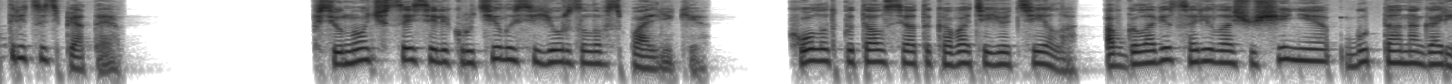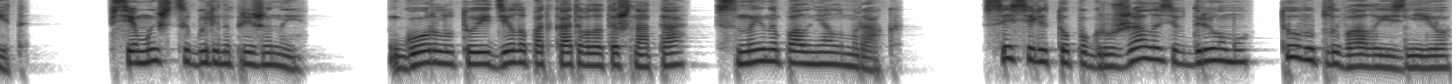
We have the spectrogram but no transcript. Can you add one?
35. Всю ночь Сесили крутилась и ерзала в спальнике. Холод пытался атаковать ее тело, а в голове царило ощущение, будто она горит. Все мышцы были напряжены. Горлу то и дело подкатывала тошнота, сны наполнял мрак. Сесили то погружалась в дрему, то выплывала из нее,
